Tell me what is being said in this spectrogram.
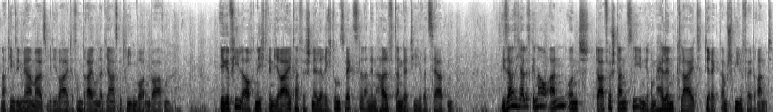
nachdem sie mehrmals über die Weite von 300 Jahres getrieben worden waren. Ihr gefiel auch nicht, wenn die Reiter für schnelle Richtungswechsel an den Halftern der Tiere zerrten. Sie sah sich alles genau an und dafür stand sie in ihrem hellen Kleid direkt am Spielfeldrand.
